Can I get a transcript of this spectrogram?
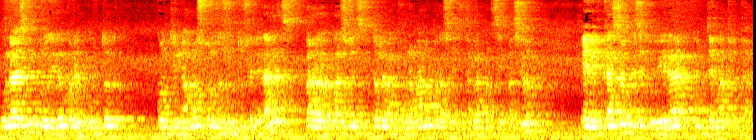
Una vez concluido con el punto, continuamos con los asuntos generales, para lo cual solicito levantar la mano para solicitar la participación en el caso de que se tuviera un tema a tratar.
